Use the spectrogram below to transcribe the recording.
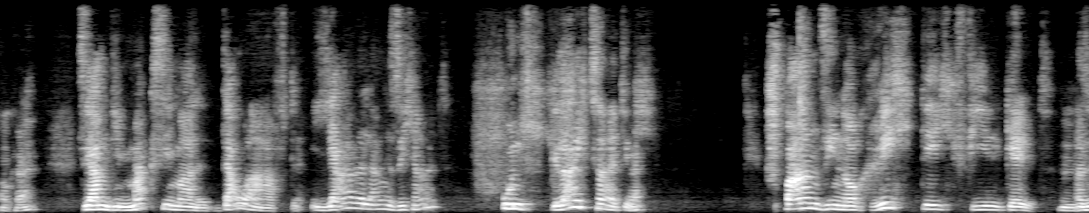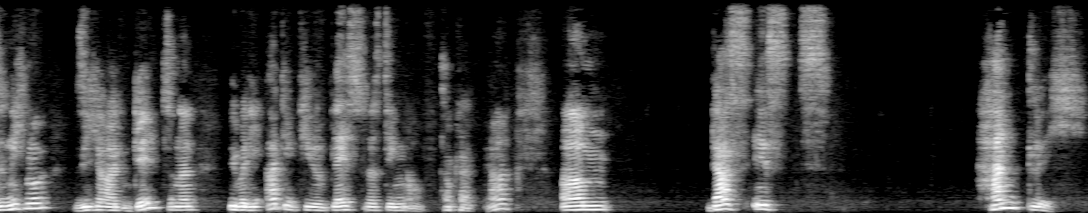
Okay. Sie haben die maximale, dauerhafte, jahrelange Sicherheit und gleichzeitig Ja. sparen Sie noch richtig viel Geld. Mhm. Also nicht nur Sicherheit und Geld, sondern über die Adjektive bläst du das Ding auf. Okay. Ja? Ähm, das ist handlich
